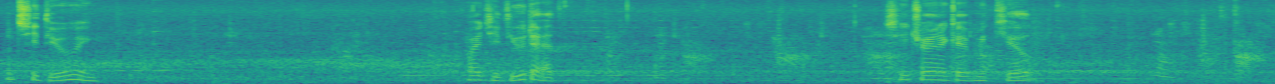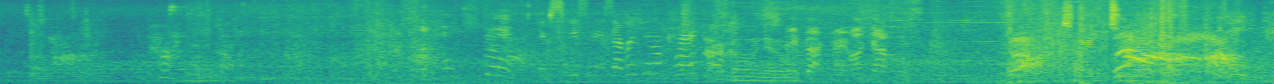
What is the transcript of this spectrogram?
What's he doing? Why'd he do that? Is he trying to get me killed? Hold still! Excuse me? everything okay? Oh no. Stay back, babe. I got this. Sorry to.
